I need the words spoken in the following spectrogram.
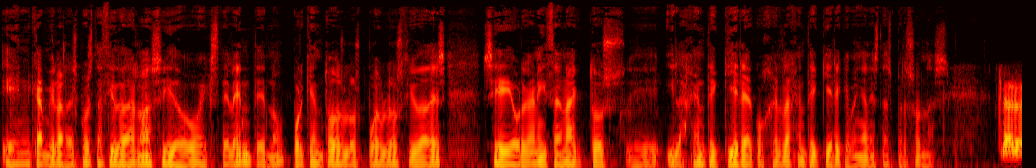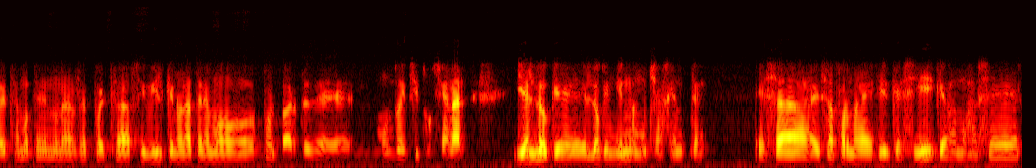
En cambio, la respuesta ciudadana ha sido excelente, ¿no? Porque en todos los pueblos, ciudades, se organizan actos eh, y la gente quiere acoger, la gente quiere que vengan estas personas. Claro, estamos teniendo una respuesta civil que no la tenemos por parte del mundo institucional y es lo que lo que entiende mucha gente. Esa, esa forma de decir que sí, que vamos a ser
